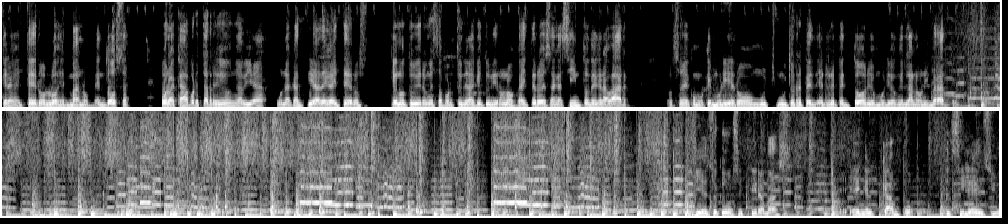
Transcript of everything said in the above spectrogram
que era gaitero, los hermanos Mendoza. Por acá, por esta región, había una cantidad de gaiteros que no tuvieron esa oportunidad que tuvieron los gaiteros de San Jacinto de grabar. Entonces, como que murieron mucho, mucho el repertorio, murió en el anonimato. Pienso que uno se inspira más eh, en el campo, el silencio,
